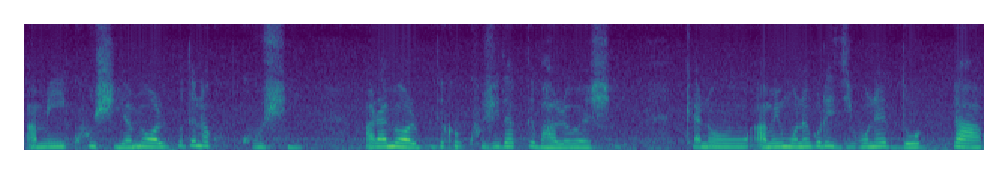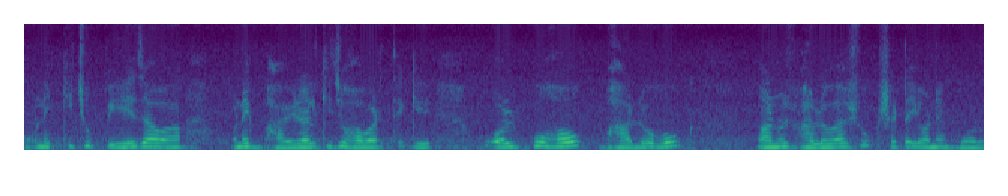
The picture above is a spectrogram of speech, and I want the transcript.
আমি খুশি। আমি অল্পতে না, খুব খুশি। আর আমি অল্পতে খুব খুশি থাকতে ভালোবাসি। কেন আমি মনে করি জীবনের দৌড়টা অনেক কিছু পেয়ে যাওয়া, অনেক ভাইরাল কিছু হওয়ার থেকে অল্প হোক, ভালো হোক, মানুষ ভালোবাসুক, সেটাই অনেক বড়।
